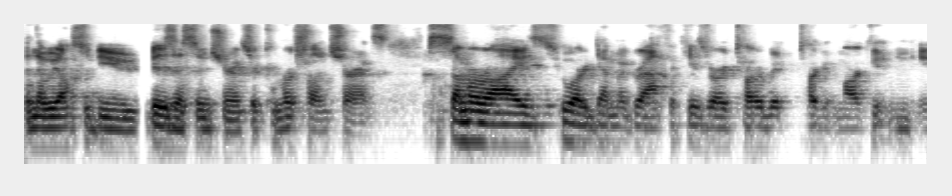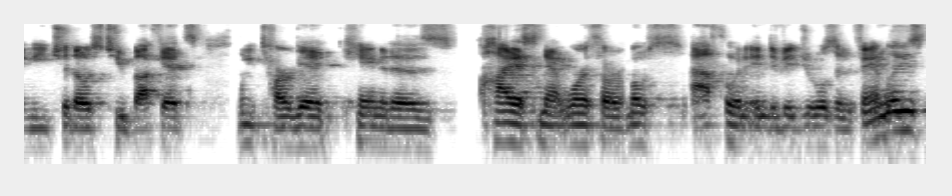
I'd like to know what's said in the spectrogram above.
And then we also do business insurance or commercial insurance. To summarize who our demographic is or our target target market in, in each of those two buckets, we target Canada's highest net worth or most affluent individuals and families,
